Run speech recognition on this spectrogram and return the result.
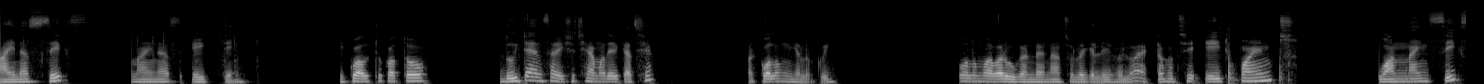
minus six minus eighteen equal to কত? দুইটা অ্যান্সার এসেছে আমাদের কাছে, আর কলম গেল কই? কলম আবার উগান্ডায় না চলে গেলেই হলো। একটা হচ্ছে eight point one nine six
